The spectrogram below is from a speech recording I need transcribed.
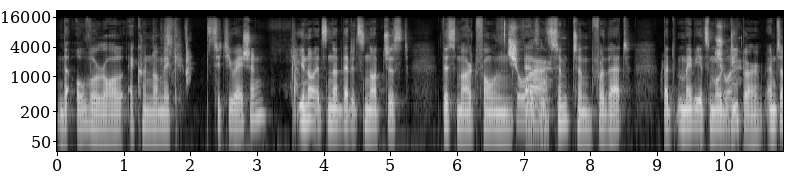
the overall economic situation you know it's not that it's not just the smartphone sure. as a symptom for that but maybe it's more sure. deeper and so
